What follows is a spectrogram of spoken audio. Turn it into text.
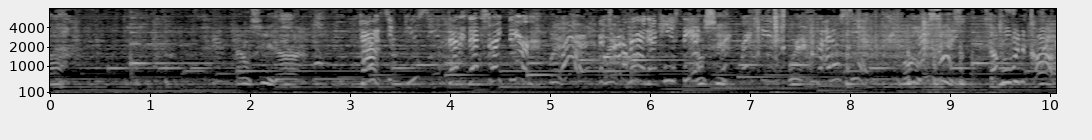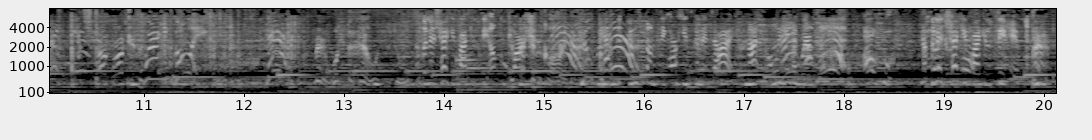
Uh, I don't see it. Uh, Dad, do you see it? Dad, that's right there. Where? It's right over there. Dad, can you see it? I don't see it. Right here. Where? I don't see it. oh, I see it. Stop moving the car. Stop rocking Where are you going? There. Man, what the hell are you doing? I'm gonna check if I can see Uncle Get back in Martin. the car right now. No, we have to do something or he's gonna die. I'm not going anywhere. Come on. I'll it. I'm gonna check if I can see him. Man,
